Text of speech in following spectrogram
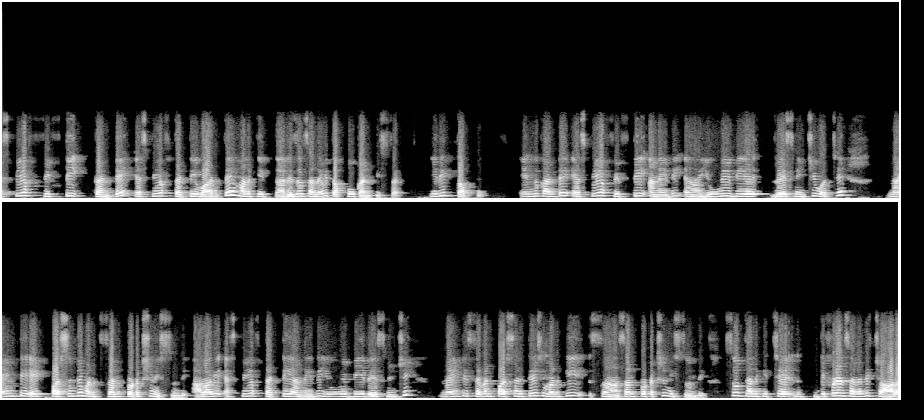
SPF fifty కంటే ఎస్పీఎఫ్ థర్టీ వాడితే మనకి రిజల్ట్స్ అనేవి తక్కువ కనిపిస్తాయి. ఇది తప్పు. ఎందుకంటే ఎస్పీఎఫ్ ఫిఫ్టీ అనేది యూవీబీఏ రేస్ నుంచి వచ్చే నైంటీ ఎయిట్ పర్సెంటే మనకి సన్ ప్రొటెక్షన్ ఇస్తుంది. అలాగే ఎస్పీఎఫ్ థర్టీ అనేది యూవీబీ రేస్ నుంచి నైన్టీ సెవెన్ పర్సెంటేజ్ మనకి సన్ ప్రొటెక్షన్ ఇస్తుంది. సో దానికి ఇచ్చే డిఫరెన్స్ అనేది చాలా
